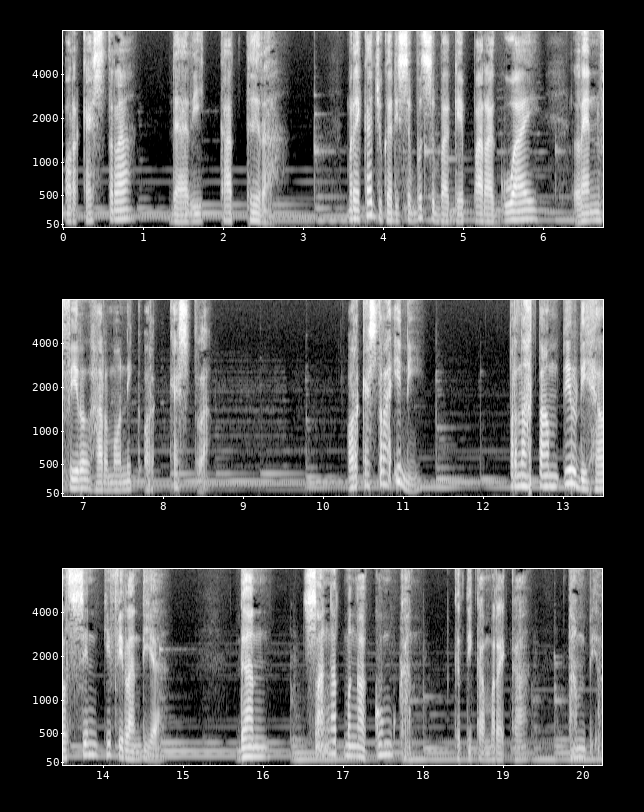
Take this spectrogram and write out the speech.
Orkestra dari Katera. Mereka juga disebut sebagai Paraguay Landfill Harmonic Orchestra. Orkestra ini pernah tampil di Helsinki, Finlandia dan sangat mengagumkan ketika mereka tampil.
